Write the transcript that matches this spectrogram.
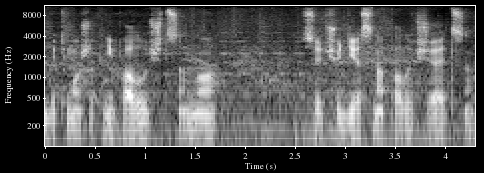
быть может, не получится, но все чудесно получается.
